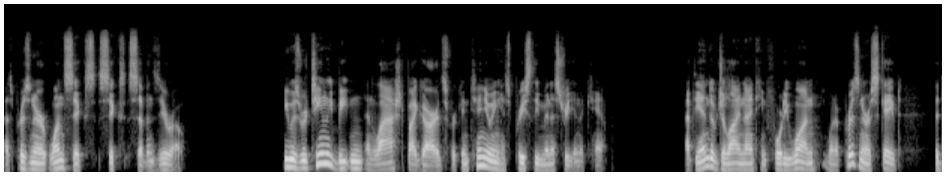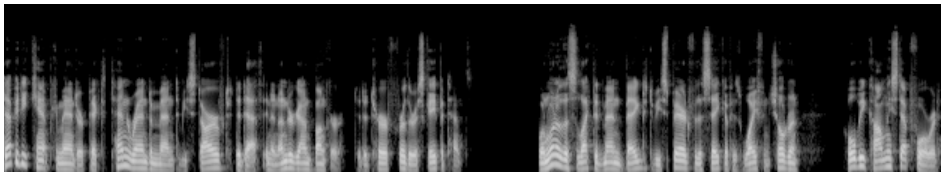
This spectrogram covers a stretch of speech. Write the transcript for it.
as prisoner 16670. He was routinely beaten and lashed by guards for continuing his priestly ministry in the camp. At the end of July 1941, when a prisoner escaped, the deputy camp commander picked 10 random men to be starved to death in an underground bunker to deter further escape attempts. When one of the selected men begged to be spared for the sake of his wife and children, Kolbe calmly stepped forward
